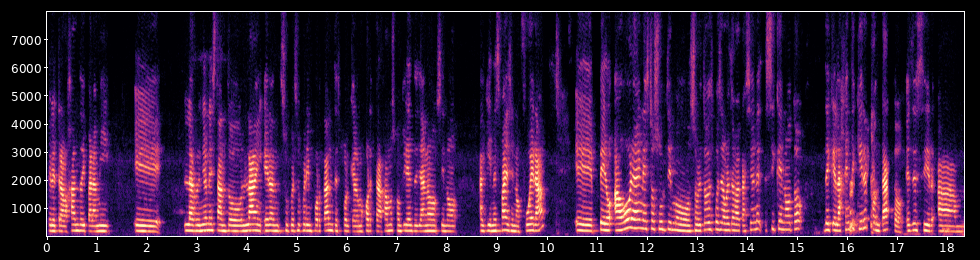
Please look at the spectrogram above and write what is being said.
teletrabajando y para mí eh, las reuniones tanto online eran súper, súper importantes porque a lo mejor trabajamos con clientes ya no, sino aquí en España, sino fuera. Eh, pero ahora en estos últimos, sobre todo después de la vuelta de vacaciones, sí que noto de que la gente quiere contacto, es decir, um,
